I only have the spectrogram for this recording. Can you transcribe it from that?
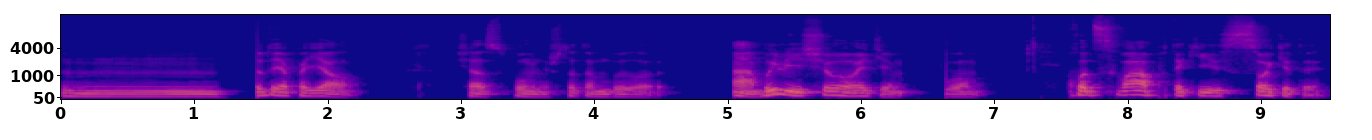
Что-то я паял. Сейчас вспомню, что там было. А, были еще эти hot swap такие сокеты.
